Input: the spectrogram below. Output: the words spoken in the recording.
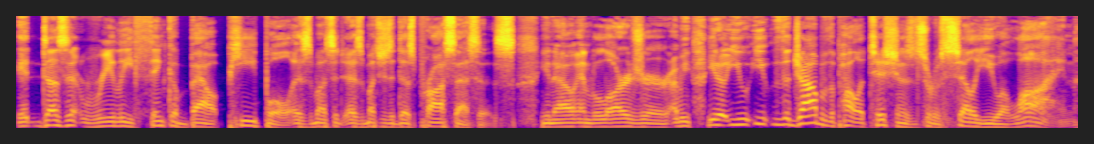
it doesn't really think about people as much as much as it does processes, you know, and larger. I mean, you know, you, you the job of the politician is to sort of sell you a line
